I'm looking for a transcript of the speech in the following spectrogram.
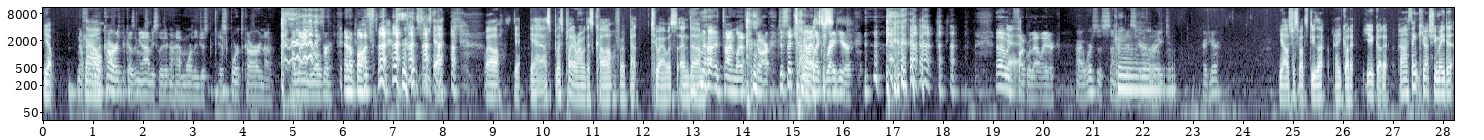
Yep. You know, for Now- other cars because I mean obviously they're gonna have more than just a sports car and a, a Land Rover and a bus. yeah. Well, yeah, yeah. Let's let's play around with this car for about two hours, and um, Time lapse the car. Just set your guy like Just- right here. uh, we Yeah. can fuck with that later. All right, where's the center of this here? Uh, right, right here. yeah, I was just about to do that. Yeah, got it. You got it. And I think you actually made it.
